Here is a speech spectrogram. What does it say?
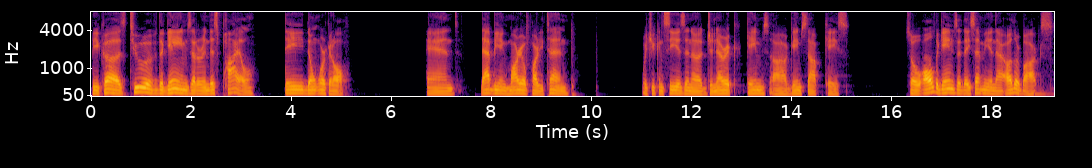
because two of the games that are in this pile, they don't work at all. And that being Mario Party 10, which you can see is in a generic games uh, GameStop case so all the games that they sent me in that other box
